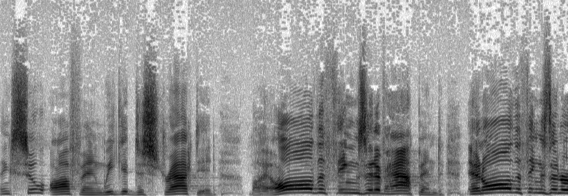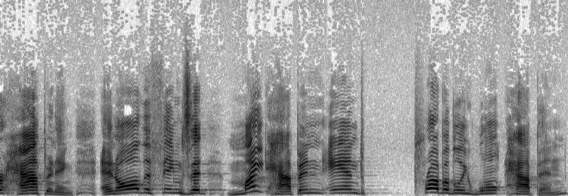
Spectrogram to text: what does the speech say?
I think so often we get distracted by all the things that have happened and all the things that are happening and all the things that might happen and probably won't happen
